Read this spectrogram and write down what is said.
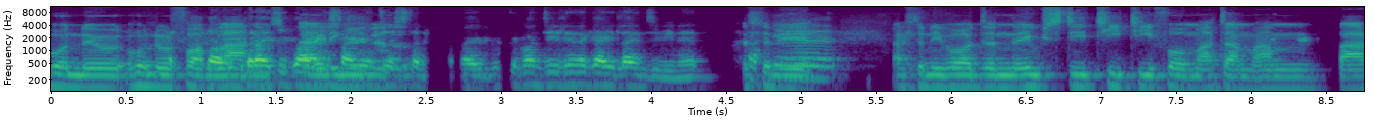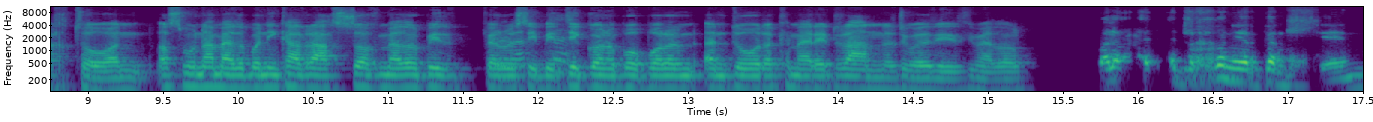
hwn yw'r ffordd lan. Dwi'n dilyn y guidelines i fi nid allwn ni fod yn iwsti TT format am, am bach to, ond os mae hwnna'n meddwl bod ni'n cael raso, fi'n meddwl bydd, fel wnes bydd digon o bobl yn, yn dod a cymeryd ran y diwedd i, fi'n meddwl. Wel, edrychwn ni'r gynllun,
